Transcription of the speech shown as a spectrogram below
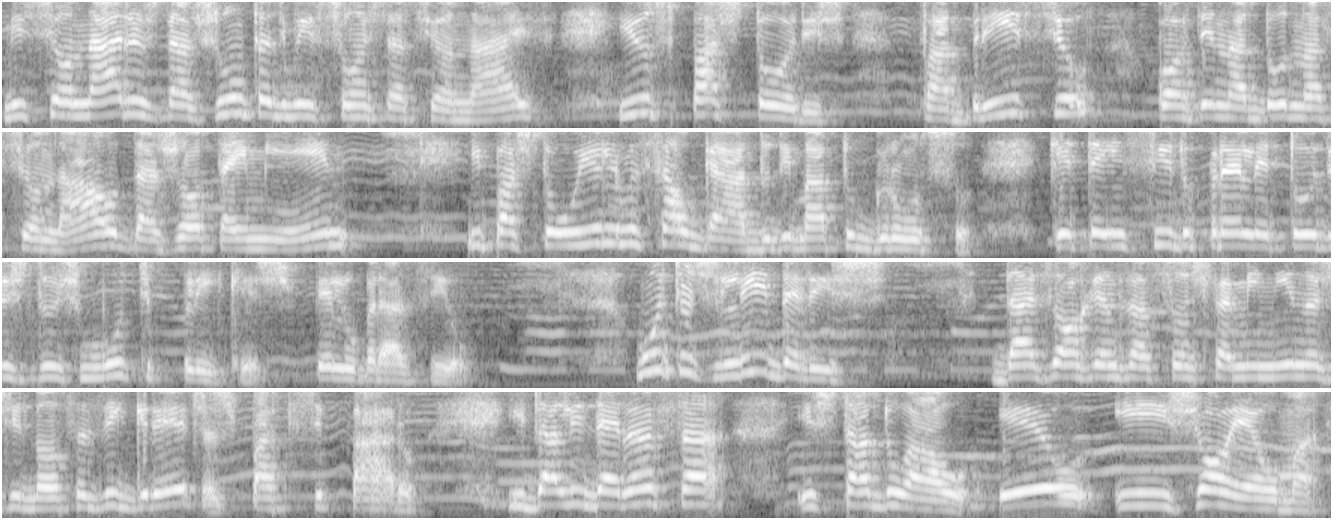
missionários da Junta de Missões Nacionais e os pastores Fabrício, coordenador nacional da JMN, e pastor William Salgado, de Mato Grosso, que têm sido preletores dos multipliques pelo Brasil. Muitos líderes das organizações femininas de nossas igrejas participaram e da liderança estadual. Eu e Joelma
